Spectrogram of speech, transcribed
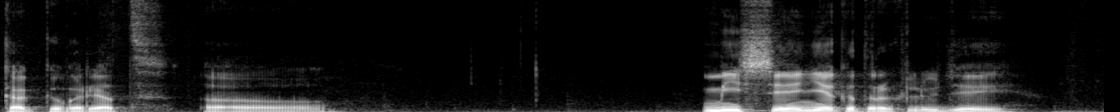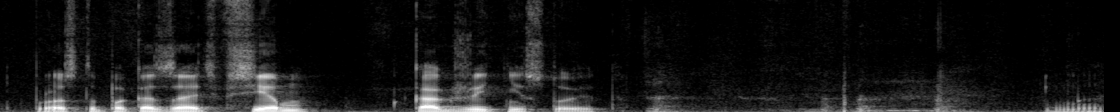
как говорят, э, миссия некоторых людей просто показать всем, как жить не стоит. Да.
